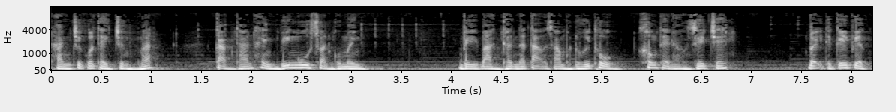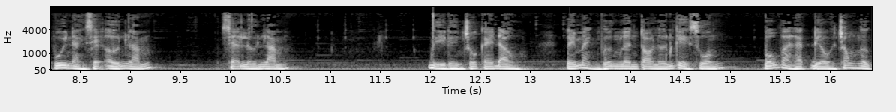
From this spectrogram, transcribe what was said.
Hắn chỉ có thể trừng mắt, Cảm thán hành vi ngu xuẩn của mình. Vì bản thân đã tạo ra một đối thủ Không thể nào giết chết. Vậy thì cái việc vui này sẽ ớn lắm, Sẽ lớn lắm. Đi đến chỗ cái đầu, Lấy mảnh vương lân to lớn kề xuống, Vỗ vào lạt điều trong ngực.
